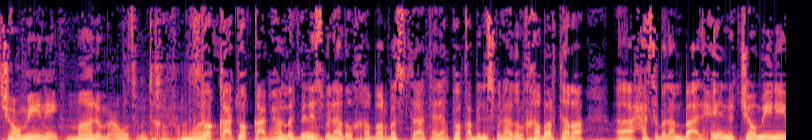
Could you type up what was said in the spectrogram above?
تشاوميني ما له معوض في منتخب فرنسا. أتوقع أتوقع محمد. بالنسبة لهذا الخبر بس تعليق أتوقع بالنسبة لهذا الخبر ترى آه، حسب الأنباء الحين انه تشاوميني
